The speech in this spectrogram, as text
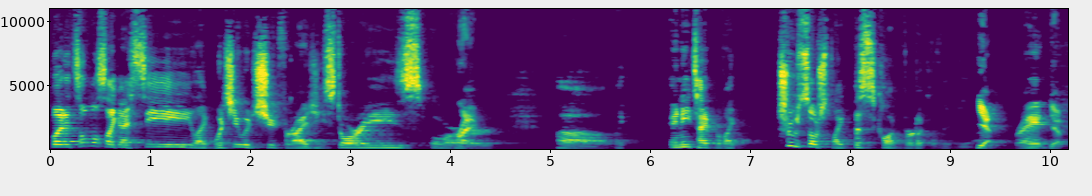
but it's almost like I see like what you would shoot for IG stories or Right. uh, like any type of like true social like this is called vertical video. Yeah. Right. Yep.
